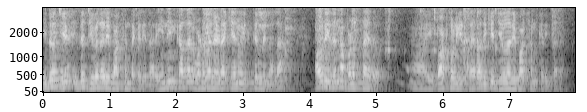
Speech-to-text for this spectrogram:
ಇದು ಜಿ ಇದು ಜ್ಯುವೆಲರಿ ಬಾಕ್ಸ್ ಅಂತ ಕರೀತಾರೆ. ಹಿಂದಿನ ಕಾಲದಲ್ಲಿ ಒಡವೆಲ್ಲ ಇಡಕ್ಕೆ ಏನೂ ಇರ್ತಿರ್ಲಿಲ್ಲಲ್ಲ? ಅವ್ರು ಇದನ್ನ ಬಳಸ್ತಾ ಇದ್ರು. ಈ ಬಾಕ್ಸ್ ಒಳಗೆ ಇಡ್ತಾ ಇದ್ರು. ಅದಕ್ಕೆ ಜ್ಯುವೆಲರಿ ಬಾಕ್ಸ್ ಅಂತ ಕರೀತಾರೆ.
